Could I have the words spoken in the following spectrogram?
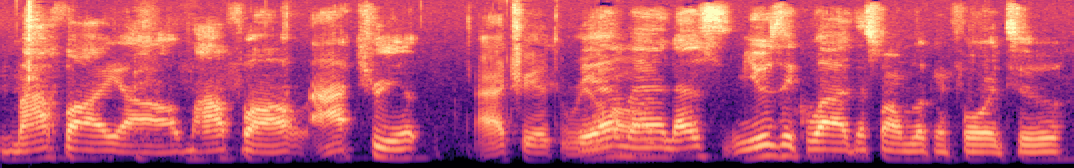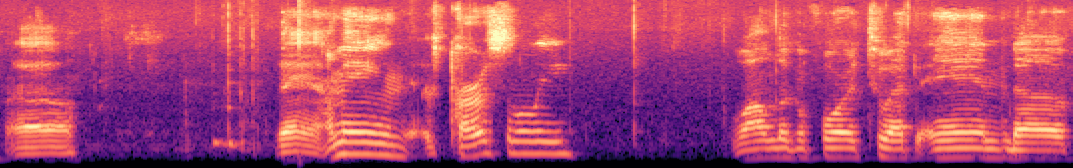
My fault, y'all. My fault. I trip. I tripped real yeah, hard. man. That's music wise. That's what I'm looking forward to. Uh, then I mean, personally, what I'm looking forward to at the end of.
